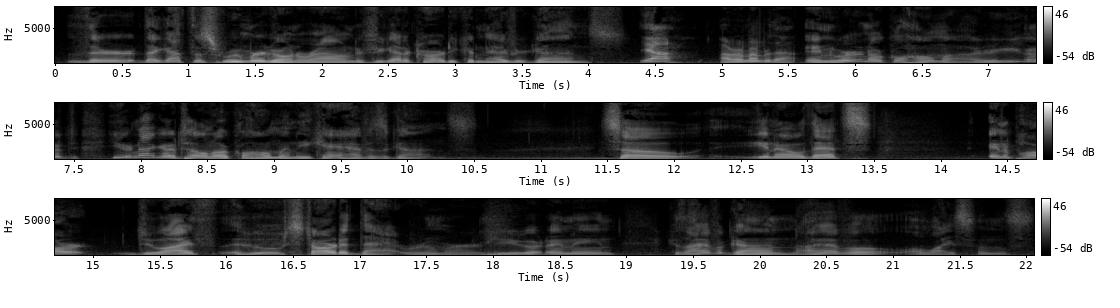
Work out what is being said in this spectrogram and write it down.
they they got this rumor going around if you got a card you couldn't have your guns. Yeah, I remember that. And we're in Oklahoma. Are you gonna you're not gonna tell an Oklahoman he can't have his guns. So, you know, that's in a part do I th- who started that rumor? Do you know what I mean? Cuz I have a gun, I have a, a license.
